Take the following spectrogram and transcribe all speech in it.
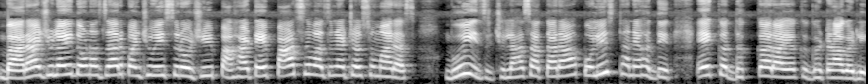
बारा जुलै दोन हजार पंचवीस रोजी पहाटे पाच वाजण्याच्या सुमारास भुईज जिल्हा सातारा पोलीस ठाणे हद्दीत एक धक्कादायक घटना घडली.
